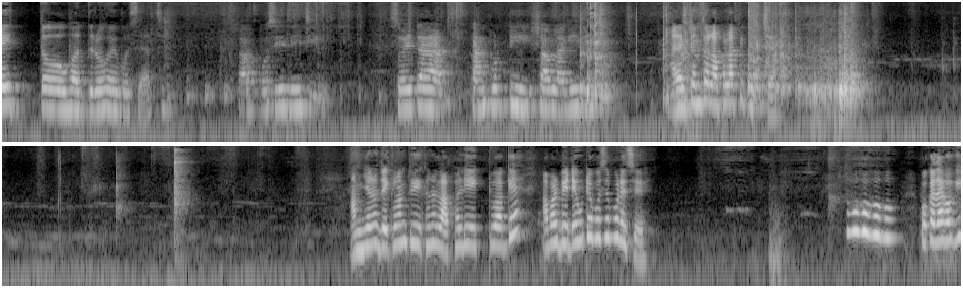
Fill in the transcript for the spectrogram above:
এই তো ভদ্র হয়ে বসে আছে। সব বসিয়ে দিয়েছি। সোয়েটার কানপট্টি সব লাগিয়ে দিয়েছি। আরেকজন তো লাফালাফি করছে। আমি যেন দেখলাম তুই এখানে লাফালি একটু আগে আবার বেডে উঠে বসে পড়েছে। ওকে দেখো কি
